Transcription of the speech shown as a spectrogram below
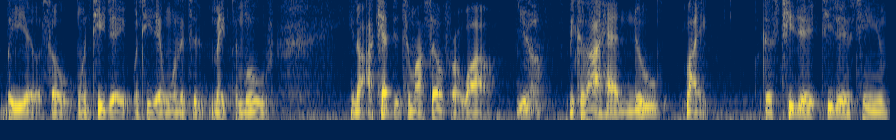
but yeah, so when TJ when TJ wanted to make the move, you know, I kept it to myself for a while Yeah. because I had new like because TJ TJ's team,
